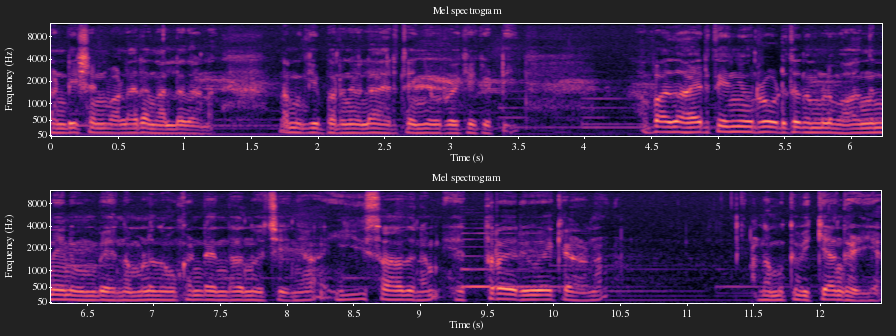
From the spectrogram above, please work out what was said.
കണ്ടീഷൻ വളരെ നല്ലതാണ്. നമുക്ക് ഈ പറഞ്ഞ പോലെ ആയിരത്തി അഞ്ഞൂറ് രൂപയ്ക്ക് കിട്ടി. അപ്പോൾ അത് ആയിരത്തി അഞ്ഞൂറ് രൂപ കൊടുത്ത് നമ്മൾ വാങ്ങുന്നതിന് മുമ്പേ നമ്മൾ നോക്കേണ്ടത് എന്താണെന്ന് വെച്ച് കഴിഞ്ഞാൽ ഈ സാധനം എത്ര രൂപയ്ക്കാണ് നമുക്ക് വിൽക്കാൻ കഴിയുക?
